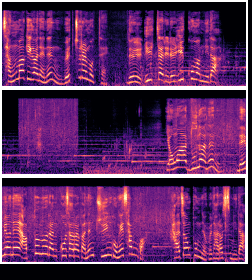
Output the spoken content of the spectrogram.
장마 기간에는 외출을 못해 늘 일자리를 잃고 맙니다. 영화 누나는 내면의 아픔을 안고 살아가는 주인공의 삶과 가정폭력을 다뤘습니다.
